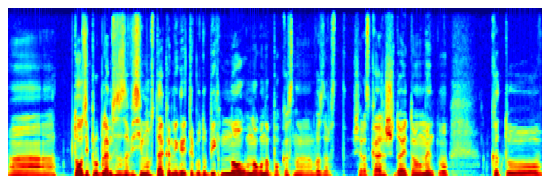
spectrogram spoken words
а, този проблем с зависимостта към игрите го добих много, много на по-късна възраст. Ще разкажа, ще дойде този момент, но като,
